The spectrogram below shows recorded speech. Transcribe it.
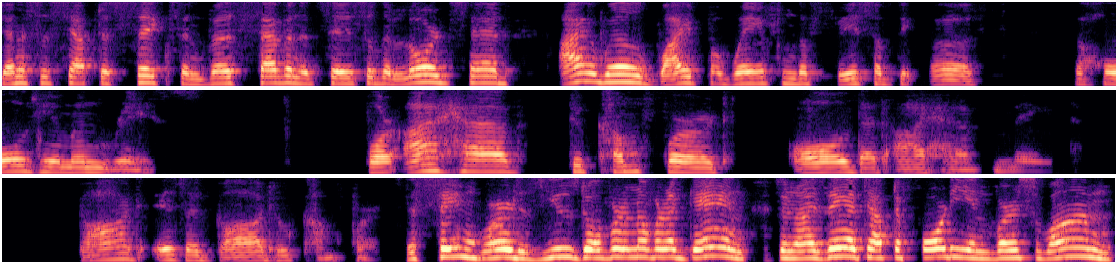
Genesis chapter 6 and verse 7, it says, So the Lord said, I will wipe away from the face of the earth the whole human race. For I have to comfort all that I have made. God is a God who comforts. The same word is used over and over again. So in Isaiah chapter 40 and verse 1,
